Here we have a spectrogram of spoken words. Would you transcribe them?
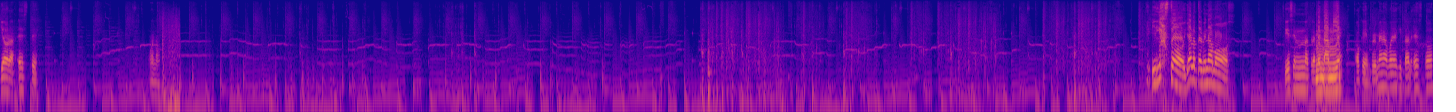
Y ahora, este. Bueno, Y listo, ya lo terminamos. Sigue siendo una tremenda mierda. Ok, primero voy a quitar esto.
